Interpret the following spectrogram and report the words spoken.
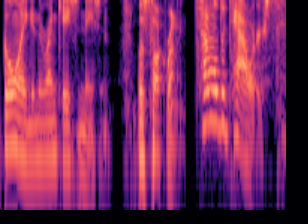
going in the Runcation Nation. let's talk running. Tunnel to Towers.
